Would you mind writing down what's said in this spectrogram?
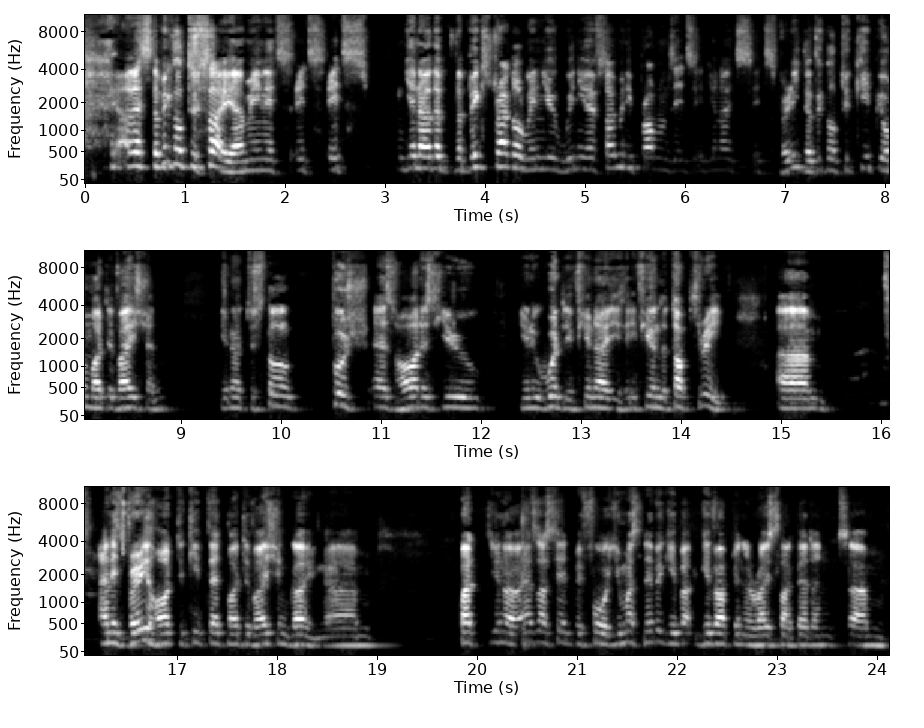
it's difficult to say. I mean, it's it's it's you know the the big struggle when you when you have so many problems. It's you know it's it's very difficult to keep your motivation. You know to still push as hard as you you would if you know if, if you're in the top three. Um, and it's very hard to keep that motivation going. Um, but you know, as I said before, you must never give up give up in a race like that. And um,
